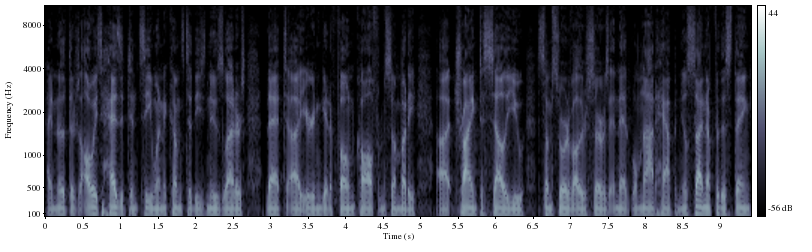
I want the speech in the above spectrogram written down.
I know that there's always hesitancy when it comes to these newsletters that uh, you're going to get a phone call from somebody uh, trying to sell you some sort of other service, and that will not happen. You'll sign up for this thing.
